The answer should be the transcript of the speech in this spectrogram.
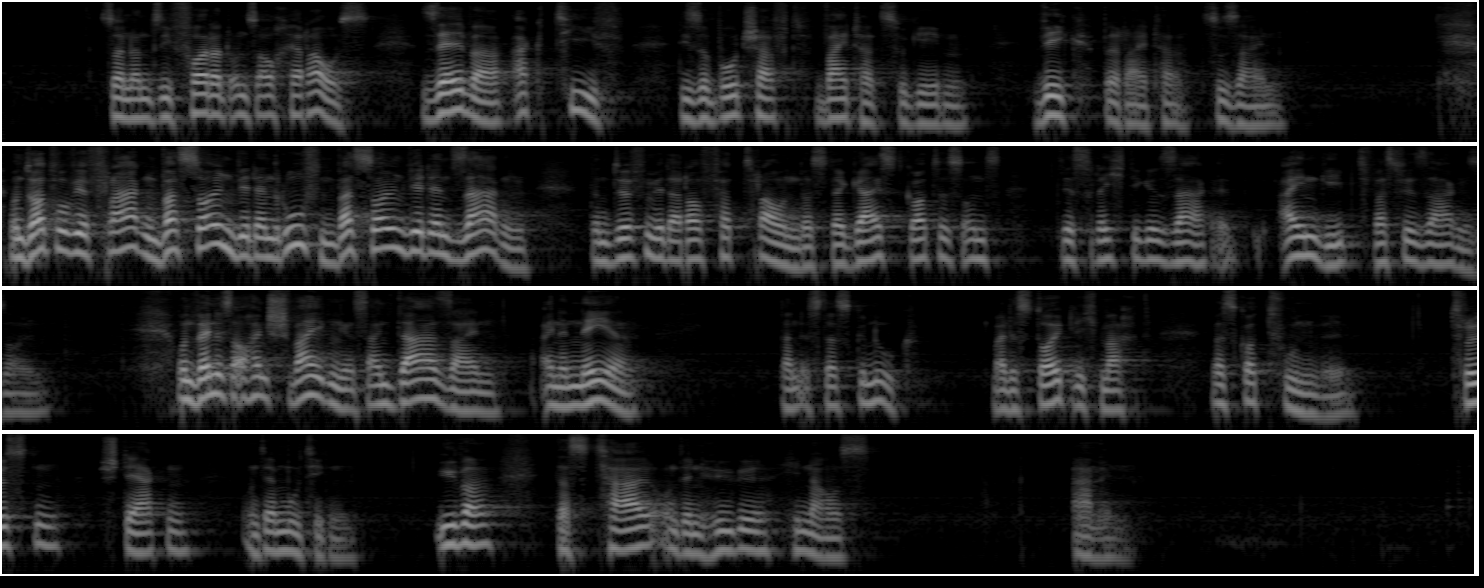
sondern sie fordert uns auch heraus, selber aktiv diese Botschaft weiterzugeben, Wegbereiter zu sein. Und dort, wo wir fragen, was sollen wir denn rufen, was sollen wir denn sagen, dann dürfen wir darauf vertrauen, dass der Geist Gottes uns das Richtige eingibt, was wir sagen sollen. Und wenn es auch ein Schweigen ist, ein Dasein, eine Nähe, dann ist das genug weil es deutlich macht, was Gott tun will. Trösten, stärken und ermutigen. Über das Tal und den Hügel hinaus. Amen.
